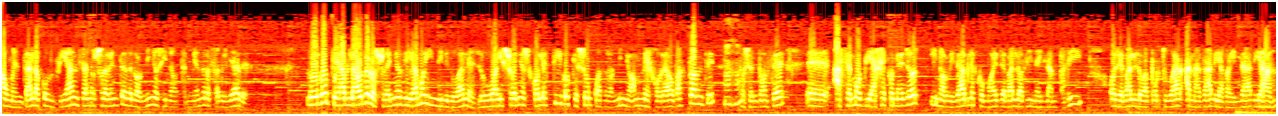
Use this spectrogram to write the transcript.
aumentar la confianza, no solamente de los niños, sino también de los familiares. Luego te he hablado de los sueños, digamos, individuales. Luego hay sueños colectivos, que son cuando los niños han mejorado bastante, Ajá. pues entonces eh, hacemos viajes con ellos inolvidables, como es llevarlo a Disneyland París, o llevarlo a Portugal a nadar y a bailar y a,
